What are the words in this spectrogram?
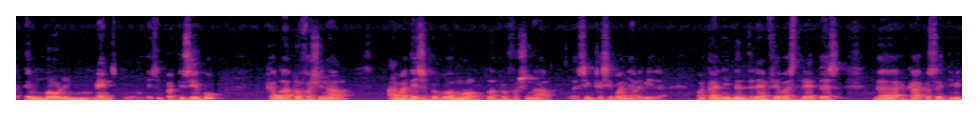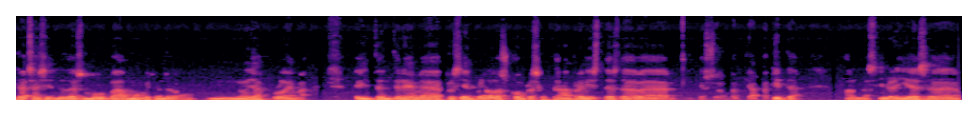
que té un valor immens, que jo mateix hi participo, que la professional. Ara mateix es preocupa molt la professional, la gent que s'hi guanya la vida. Per tant, intentarem fer bestretes de que les activitats s'hagin de desenvolupar molt més endavant. No hi ha problema intentarem, eh, per exemple, les compres que estaven previstes, de, que són petita, a les llibreries eh,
